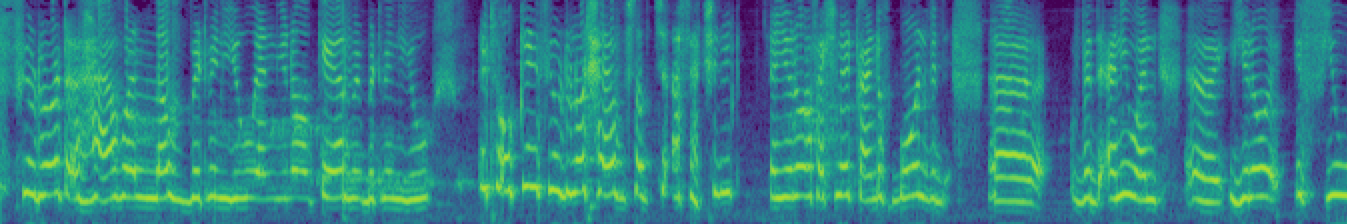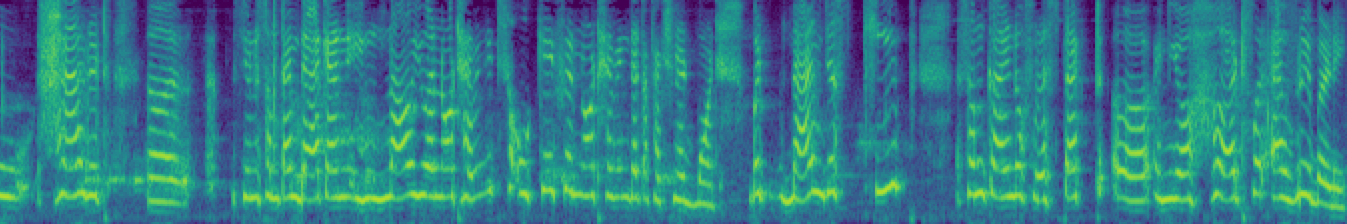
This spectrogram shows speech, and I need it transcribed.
if you don't have a love between you and you know care between you it's okay if you do not have such affectionate uh, you know affectionate kind of bond with uh, with anyone uh, you know if you had it uh, you know sometime back and now you are not having it's okay if you're not having that affectionate bond. But man just keep some kind of respect uh, in your heart for everybody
